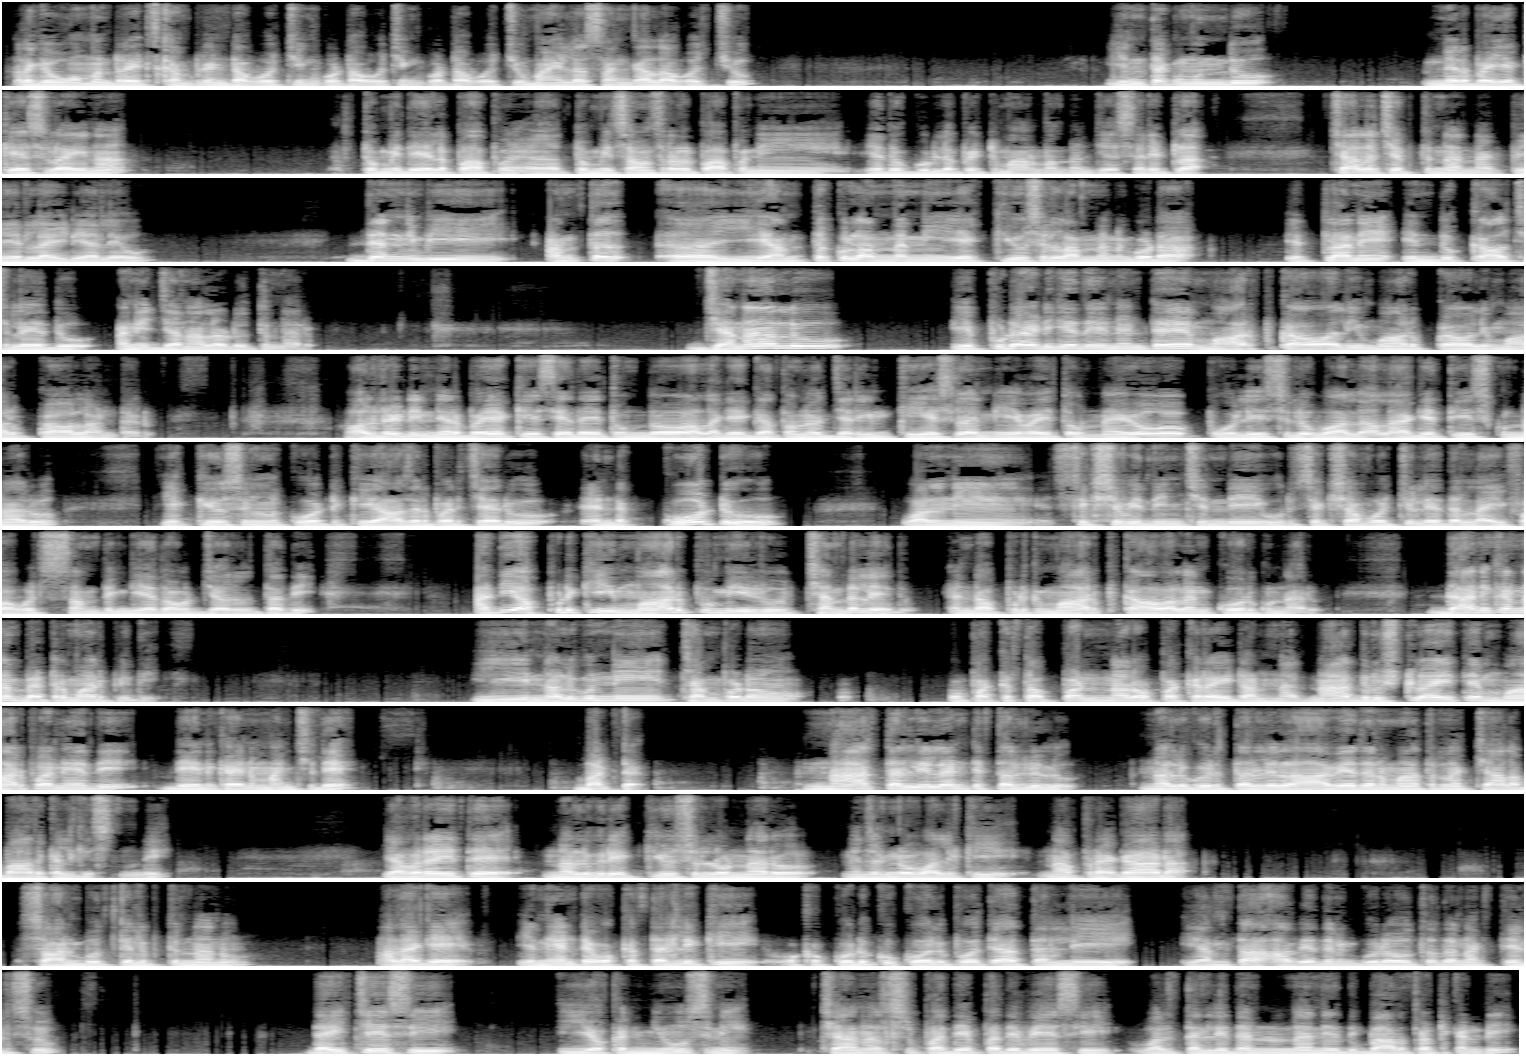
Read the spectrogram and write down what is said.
అలాగే ఉమెన్ రైట్స్ కంప్లైంట్ అవ్వచ్చు ఇంకోటి అవ్వచ్చు ఇంకోటి అవ్వచ్చు మహిళా సంఘాలు అవ్వచ్చు. ఇంతకుముందు నిర్భయ కేసులో అయినా తొమ్మిదేళ్ళ పాప తొమ్మిది సంవత్సరాల పాపని ఏదో గుడిలో పెట్టి మానబంధం చేశారు. ఇట్లా చాలా చెప్తున్నారు. నాకు పేర్లు ఐడియా లేవు. దెన్ ఇవి అంత ఈ అంతకులందరినీ ఎక్యూసులందరినీ కూడా ఎట్లానే ఎందుకు కాల్చలేదు అని జనాలు అడుగుతున్నారు. జనాలు ఎప్పుడు అడిగేది ఏంటంటే మార్పు కావాలి మార్పు కావాలి మార్పు కావాలి అంటారు. ఆల్రెడీ నిర్భయ కేసు ఏదైతే ఉందో అలాగే గతంలో జరిగిన కేసులన్నీ ఏవైతే ఉన్నాయో పోలీసులు వాళ్ళు అలాగే తీసుకున్నారు. ఎక్యూసులను కోర్టుకి హాజరుపరిచారు. అండ్ కోర్టు వాళ్ళని శిక్ష విధించింది ఉరి శిక్ష అవ్వచ్చు లేదా లైఫ్ అవ్వచ్చు సంథింగ్ ఏదో ఒకటి జరుగుతుంది. అది అప్పటికి మార్పు మీరు చెందలేదు. అండ్ అప్పటికి మార్పు కావాలని కోరుకున్నారు. దానికన్నా బెటర్ మార్పు ఇది. ఈ నలుగురిని చంపడం ఒక పక్క తప్పు అంటున్నారు ఒక పక్క రైట్ అంటున్నారు. నా దృష్టిలో అయితే మార్పు అనేది దేనికైనా మంచిదే. బట్ నా తల్లి లాంటి తల్లులు నలుగురు తల్లుల ఆవేదన మాత్రం నాకు చాలా బాధ కలిగిస్తుంది. ఎవరైతే నలుగురు ఎక్యూసులు ఉన్నారో నిజంగా వాళ్ళకి నా ప్రగాఢ సానుభూతి తెలుపుతున్నాను. అలాగే ఎందుకంటే ఒక తల్లికి ఒక కొడుకు కోల్పోతే ఆ తల్లి ఎంత ఆవేదనకు గురవుతుందో నాకు తెలుసు. దయచేసి ఈ యొక్క న్యూస్ని ఛానల్స్ పదే పదే వేసి వాళ్ళ తల్లిదండ్రులు అనేది బాధపెట్టకండి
